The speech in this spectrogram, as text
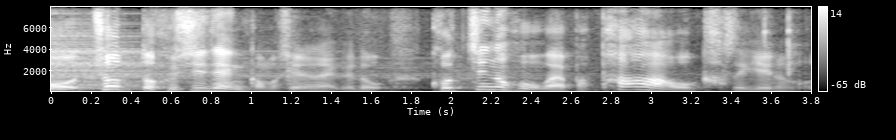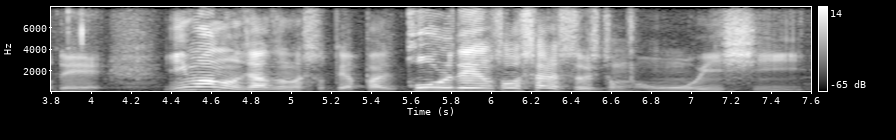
こうちょっと不自然かもしれないけどこっちの方がやっぱパワーを稼げるので今のジャズの人ってやっぱりホールで演奏したりする人も多いし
